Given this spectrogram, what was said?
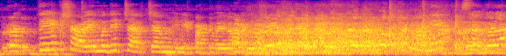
प्रत्येक शाळेमध्ये चार चार महिने पाठवायला पाहिजे. आणि सगळा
